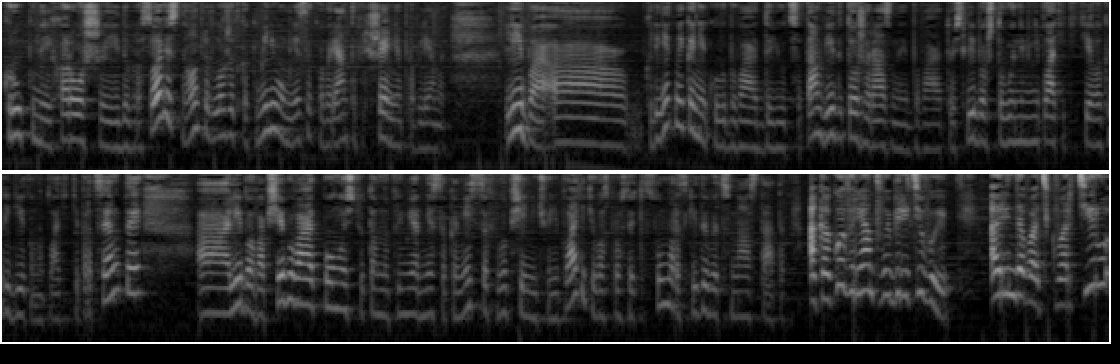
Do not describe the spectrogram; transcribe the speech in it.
крупный, хороший и добросовестный, он предложит как минимум несколько вариантов решения проблемы. Либо э, кредитные каникулы бывают, даются, там виды тоже разные бывают. То есть либо что вы не платите тело кредита, но платите проценты, а, либо вообще бывает полностью, там, например, несколько месяцев вы вообще ничего не платите, у вас просто эта сумма раскидывается на остаток. А какой вариант выберете вы? Арендовать квартиру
